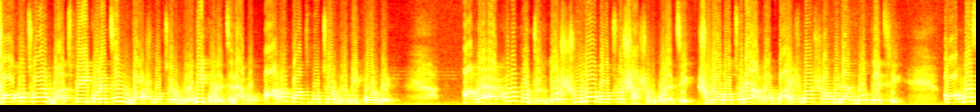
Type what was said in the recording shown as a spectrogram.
ছ বছর বাজপেয়ী করেছেন, দশ বছর মোদী করেছেন এবং আরও পাঁচ বছর মোদী করবেন। আমরা এখনও পর্যন্ত ষোলো বছর শাসন করেছি। ষোলো বছরে আমরা বাইশ বার সংবিধান বদলেছি। কংগ্রেস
